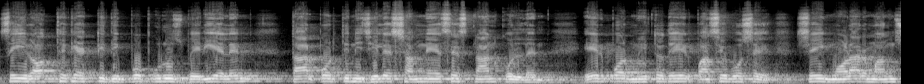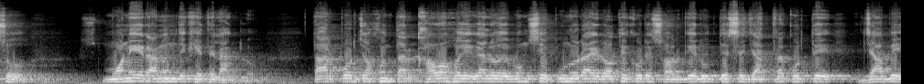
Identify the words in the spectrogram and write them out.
সেই রথ থেকে একটি দিব্য পুরুষ বেরিয়ে এলেন। তারপর তিনি ঝিলের সামনে এসে স্নান করলেন। এরপর মৃতদেহের পাশে বসে সেই মরার মাংস মনের আনন্দে খেতে লাগল। তারপর যখন তার খাওয়া হয়ে গেল এবং সে পুনরায় রথে করে স্বর্গের উদ্দেশ্যে যাত্রা করতে যাবে,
